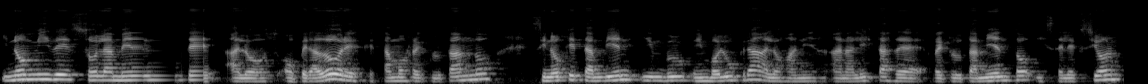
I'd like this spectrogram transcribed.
y no mide solamente a los operadores que estamos reclutando, sino que también involucra a los analistas de reclutamiento y selección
